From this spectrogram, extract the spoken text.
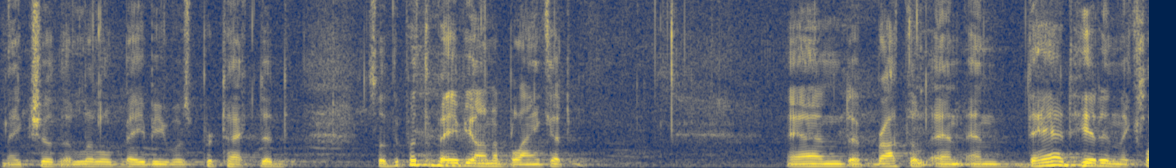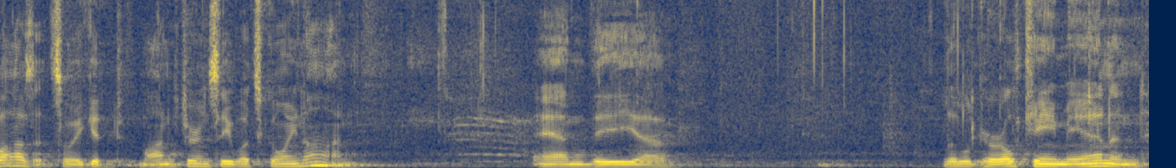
make sure the little baby was protected. So they put the baby on a blanket and brought the, and, and dad hid in the closet so he could monitor and see what's going on. And the uh, little girl came in and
